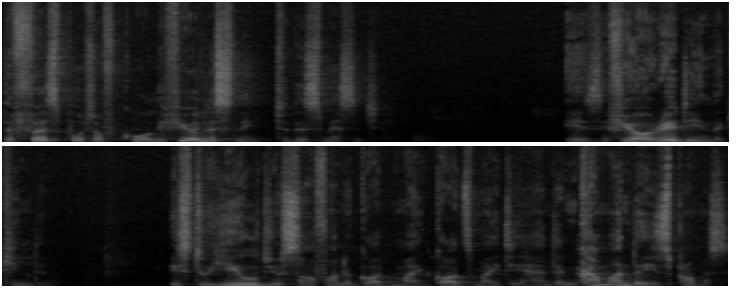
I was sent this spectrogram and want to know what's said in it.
the first port of call, if you're listening to this message, is if you're already in the kingdom, is to yield yourself under God, God's mighty hand and come under his promise.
